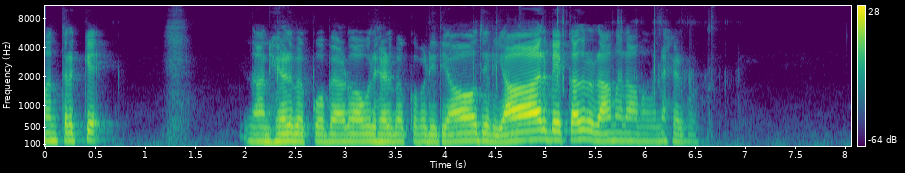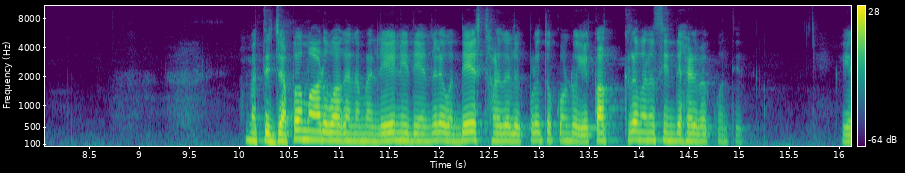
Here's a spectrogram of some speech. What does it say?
ಮಂತ್ರಕ್ಕೆ. ನಾನು ಹೇಳಬೇಕೋ ಬೇಡೋ ಅವ್ರು ಹೇಳಬೇಕೋ ಬೇಡ, ಇದು ಯಾವುದಿಲ್ಲ ಯಾರು ಬೇಕಾದರೂ ರಾಮನಾಮವನ್ನು ಹೇಳ್ಬೋದು. ಮತ್ತು ಜಪ ಮಾಡುವಾಗ ನಮ್ಮಲ್ಲಿ ಏನಿದೆ ಅಂದರೆ ಒಂದೇ ಸ್ಥಳದಲ್ಲಿ ಕುಳಿತುಕೊಂಡು ಏಕಾಗ್ರ ಮನಸ್ಸಿಂದ ಹೇಳಬೇಕು ಅಂತಿದ್ದು. ಈ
